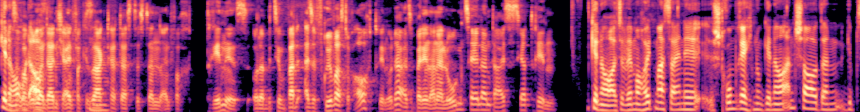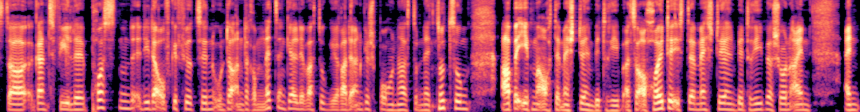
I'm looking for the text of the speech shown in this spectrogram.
Genau. Also warum auch, man da nicht einfach gesagt mh. hat, dass das dann einfach drin ist. Oder beziehungsweise, also früher war es doch auch drin, oder? Also bei den analogen Zählern, da ist es ja drin. Genau, also wenn man heute mal seine Stromrechnung genau anschaut, dann gibt es da ganz viele Posten, die da aufgeführt sind, unter anderem Netzentgelte, was du gerade angesprochen hast, und Netznutzung, aber eben auch der Messstellenbetrieb. Also auch heute ist der Messstellenbetrieb ja schon ein, ein,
